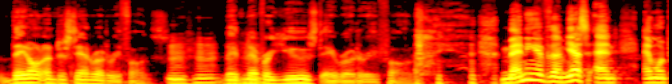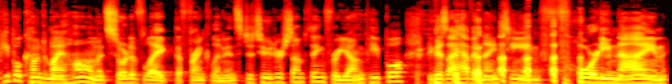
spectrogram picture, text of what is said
they don't understand rotary phones. Mm-hmm, They've never used a rotary phone. Many of them, yes. And and when people come to my home, it's sort of like the Franklin Institute or something for young people because I have a 1949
